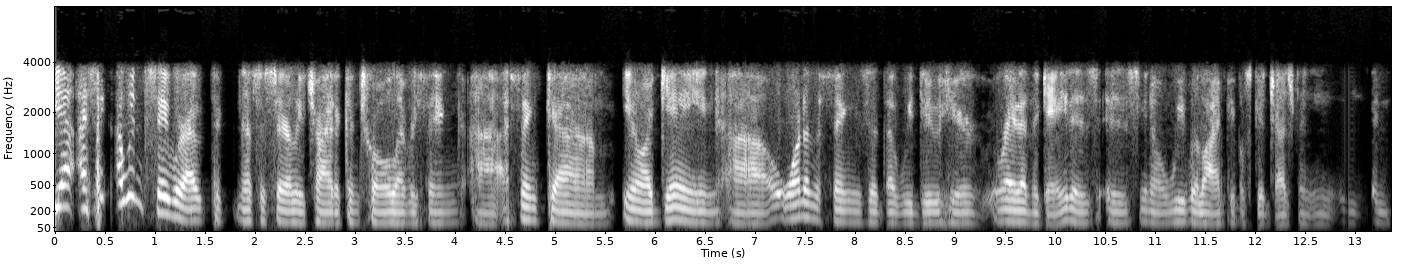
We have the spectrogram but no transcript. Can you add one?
Yeah, I think I wouldn't say we're out to necessarily try to control everything. Uh, I think um, you know, again, uh, one of the things that, that we do here right of the gate is is you know we rely on people's good judgment and, and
